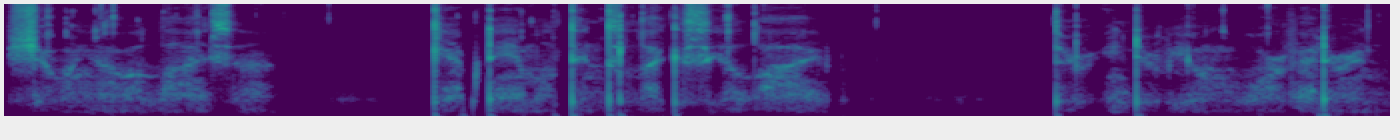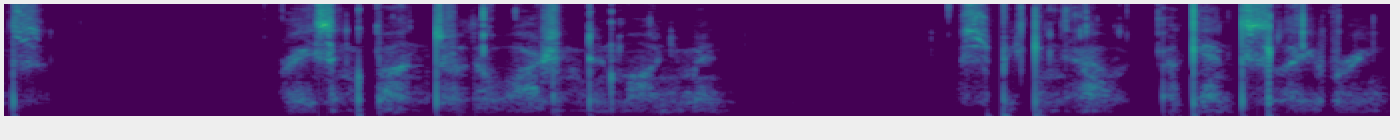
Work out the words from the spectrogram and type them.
showing how Eliza kept Hamilton's legacy alive through interviewing war veterans, raising funds for the Washington Monument, speaking out against slavery,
